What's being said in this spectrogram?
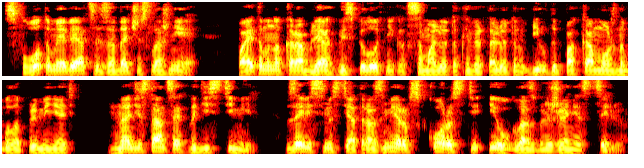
С флотом и авиацией задачи сложнее, поэтому на кораблях, беспилотниках, самолетах и вертолетах билды пока можно было применять на дистанциях до 10 миль, в зависимости от размеров, скорости и угла сближения с целью.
